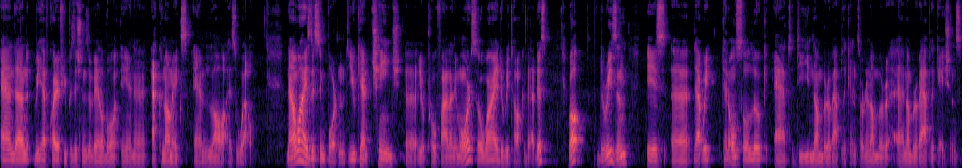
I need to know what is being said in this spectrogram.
and then we have quite a few positions available in uh, economics and law as well. Now why is this important? You can't change uh, your profile anymore so why do we talk about this? Well the reason is uh, that we can also look at the number of applicants or the number, uh, number of applications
